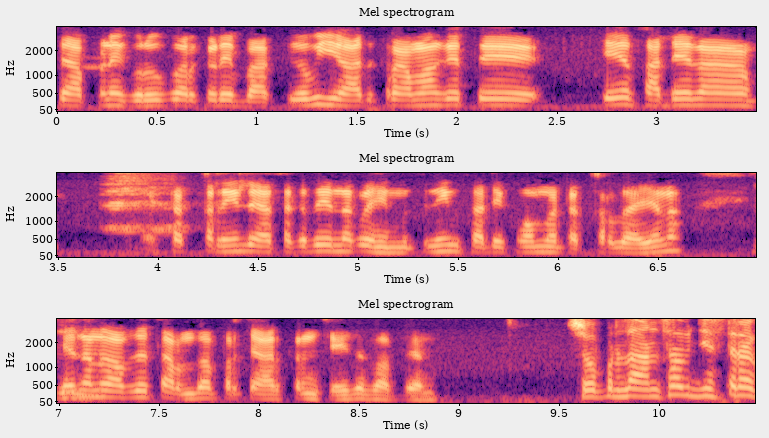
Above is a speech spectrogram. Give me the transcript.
ਤੇ ਆਪਣੇ ਗੁਰੂ ਘਰ ਕਿਹੜੇ ਬਾਕੀ ਉਹ ਵੀ ਯਾਦ ਕਰਾਵਾਂਗੇ ਤੇ ਇਹ ਸਾਡੇ ਨਾਲ ਟੱਕਰ ਨਹੀਂ ਲੈ ਸਕਦੇ ਇਹਨਾਂ ਕੋਲ ਹਿੰਮਤ ਨਹੀਂ ਸਾਡੇ ਕੌਮ ਨਾਲ ਟੱਕਰ ਲੈ ਜਾਣ। ਇਹਨਾਂ ਨੂੰ ਆਪਦੇ ਧਰਮ ਦਾ ਪ੍ਰਚਾਰ ਕਰਨਾ ਚਾਹੀਦਾ ਬਾਬਿਆਂ ਨੂੰ। ਸੋ ਪ੍ਰਧਾਨ ਸਾਹਿਬ ਜਿਸ ਤਰ੍ਹਾਂ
